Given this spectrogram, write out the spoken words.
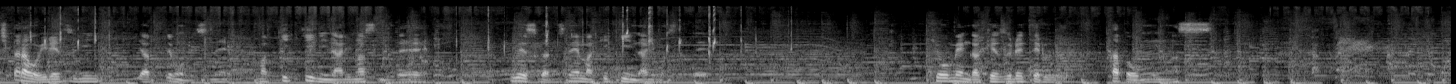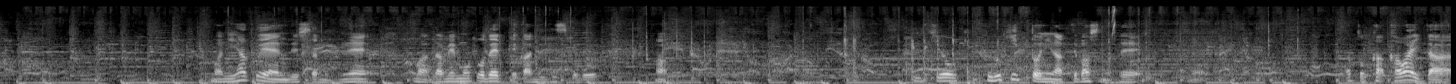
力を入れずにやってもですね、まあ、キッキーになりますので、ウエスがですね、まあ、キッキーになりますので、表面が削れてるかと思います。まあ、200円でしたのでね、まあ、ダメ元でって感じですけど、まあ、一応、フルキットになってますので、あとか、乾いた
